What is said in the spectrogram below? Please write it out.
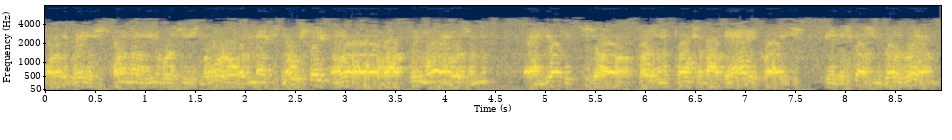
One of the greatest fundamental universities in the world that makes no statement at all about premillennialism, and yet its uh, president talks about the Antichrist in discussing Billy Graham.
